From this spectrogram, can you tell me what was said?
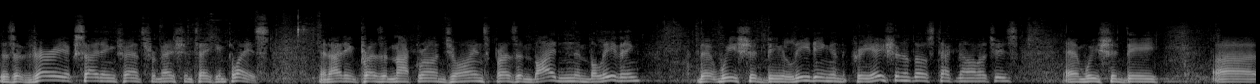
There's a very exciting transformation taking place. And I think President Macron joins President Biden in believing that we should be leading in the creation of those technologies and we should be uh,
